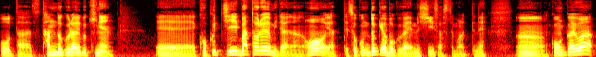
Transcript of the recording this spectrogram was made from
ウォーターズ単独ライブ記念、えー、告知バトルみたいなのをやって、そこの時は僕が MC させてもらってね。うん。今回は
